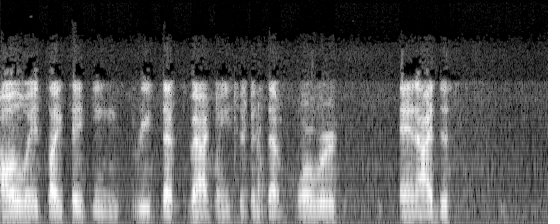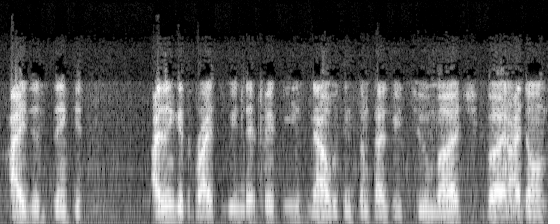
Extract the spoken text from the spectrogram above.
all the way. It's like taking three steps back when you took a step forward. And I just, I just think it's, I think it's right to be nitpicky. Now we can sometimes be too much, but I don't.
